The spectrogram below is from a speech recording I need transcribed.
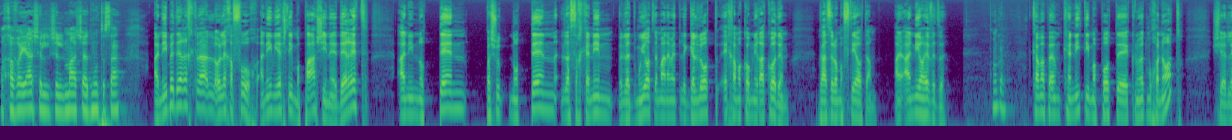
החוויה של, של מה שהדמות עושה. אני בדרך כלל הולך הפוך. אני, אם יש לי מפה שהיא נהדרת, אני נותן, פשוט נותן לשחקנים, לדמויות, למען האמת, לגלות איך המקום נראה קודם, ואז זה לא מפתיע אותם. אני, אני אוהב את זה. אוקיי. כמה פעמים קניתי מפות uh, קנויות מוכנות, של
